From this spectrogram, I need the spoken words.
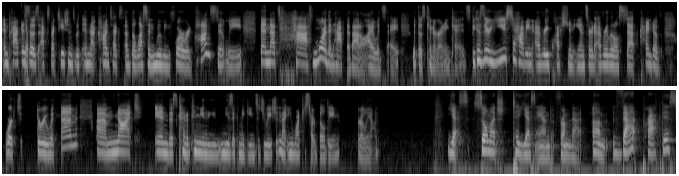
and practice yep. those expectations within that context of the lesson moving forward constantly, then that's half, more than half the battle, I would say, with those kindergarten kids, because they're used to having every question answered, every little step kind of worked through with them, um, not in this kind of community music making situation that you want to start building early on. Yes, so much to yes and from that. um, that practice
